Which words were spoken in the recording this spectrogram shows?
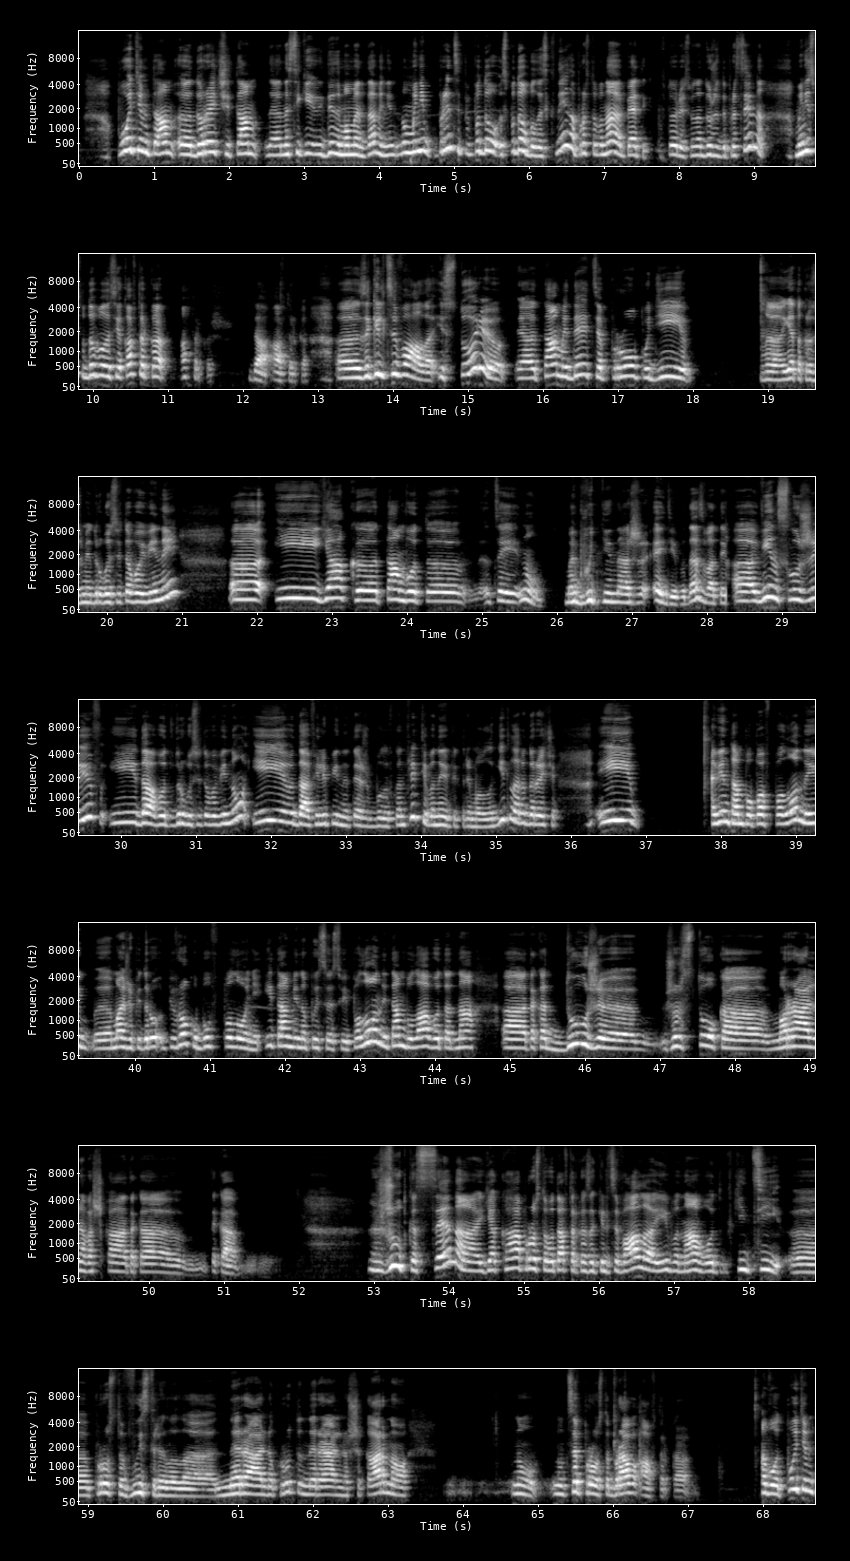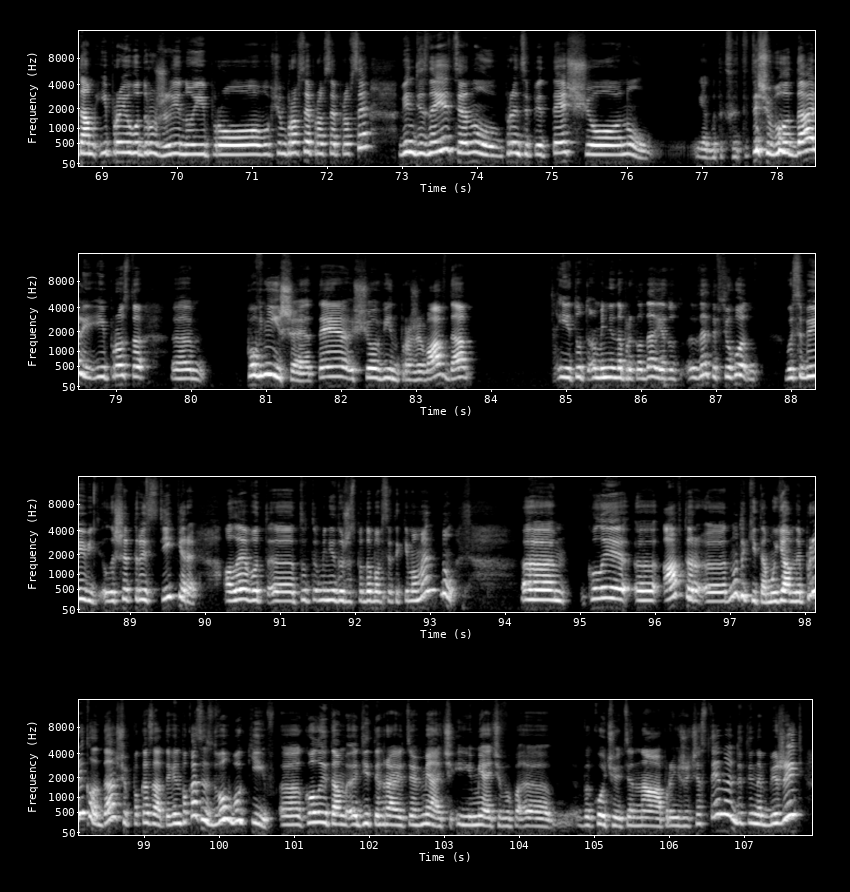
Потім там, е, до речі, там е, настільки єдиний момент, да, мені, ну, мені в принципі сподобалась книга, просто вона, опять-таки, повторюсь, вона дуже депресивна. Мені сподобалось, як авторка, авторка ж, да, авторка, е, закільцевала історію. Е, там йдеться про події, е, я так розумію, Другої світової війни. І як там от цей, ну, майбутній наш Еді, да, звати, він служив і да, от в Другу світову війну, і да, Філіппіни теж були в конфлікті, вони підтримували Гітлера, до речі. І він там попав в полон і е, майже під ро- півроку був в полоні. І там він описує свій полон, і там була от одна е, така дуже жорстока, морально важка, така, така жутка сцена, яка просто от авторка закільцевала, і вона от в кінці е, просто вистрілила нереально круто, нереально шикарно. Ну, ну це просто браво авторка. От, потім там і про його дружину, і про, в общем, про все, про все, про все. Він дізнається, ну, в принципі, те, що, ну, як би так сказати, те, що було далі, і просто е, повніше те, що він проживав. Да? І тут мені, наприклад, да, я тут, знаєте, всього, ви собі уявіть, лише три стікери, але от е, тут мені дуже сподобався такий момент. ну, коли е, автор, е, ну такий там уявний приклад, да, щоб показати, він показує з двох боків. Е, коли там діти граються в м'яч і м'яч викочується на проїжджу частину, дитина біжить,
